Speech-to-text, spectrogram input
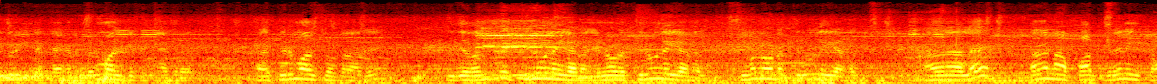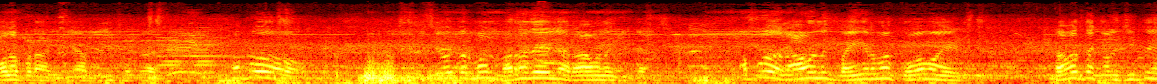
இவர்கிட்ட கேட்குற பெருமாள் கிட்ட கேட்குறாரு அது பெருமாள் சொல்கிறாரு இது வந்து திருவிளையாடல் என்னோட திருவிளையாடல் சிவனோட திருவிளையாடல். அதனால் அதை நான் பார்த்துக்கிறேன் நீங்கள் கவலைப்படாதீங்க அப்படின்னு சொல்கிறாரு அப்போது சிவபெருமான் வரதே இல்லை ராவணன் கிட்ட. அப்போது ராவனுக்கு பயங்கரமாக கோபம் ஆயிடுச்சு. தவத்தை கழிச்சிட்டு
